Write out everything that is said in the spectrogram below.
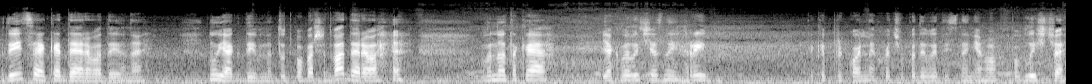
Подивіться, яке дерево дивне. Ну, як дивне. Тут, по-перше, два дерева. Воно таке, як величезний гриб. Таке прикольне, хочу подивитись на нього поближче.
